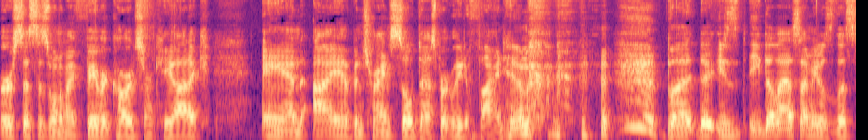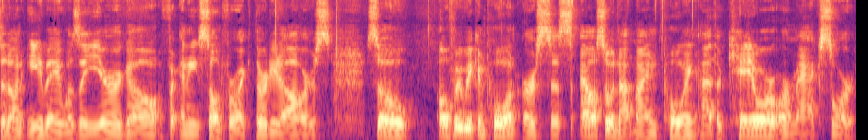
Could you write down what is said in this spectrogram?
Ursus is one of my favorite cards from Chaotic and I have been trying so desperately to find him. but the last time he was listed on eBay was a year ago, and he sold for like $30. So hopefully we can pull an Ursus. I also would not mind pulling either Kaor or Maxxor.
